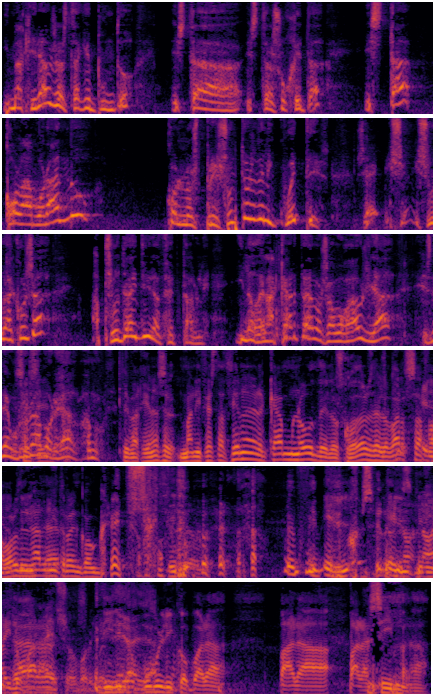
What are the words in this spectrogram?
imaginaos hasta qué punto esta, esta sujeta está colaborando con los presuntos delincuentes. O sea, es, una cosa absolutamente inaceptable. Y lo de la carta de los abogados ya es de aurora boreal, vamos. ¿Te imaginas? Manifestación en el Camp Nou de los jugadores del Barça a favor de un árbitro en concreto. en fin, no, hay para eso. Dinero público para, para, para sí, para,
